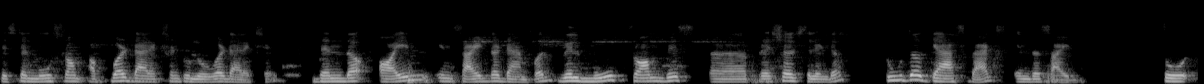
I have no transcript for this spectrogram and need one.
piston moves from upward direction to lower direction then the oil inside the damper will move from this uh, pressure cylinder to the gas bags in the side. So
